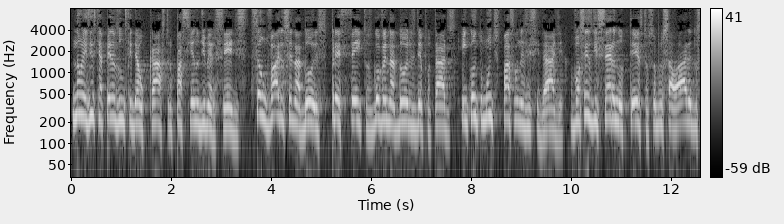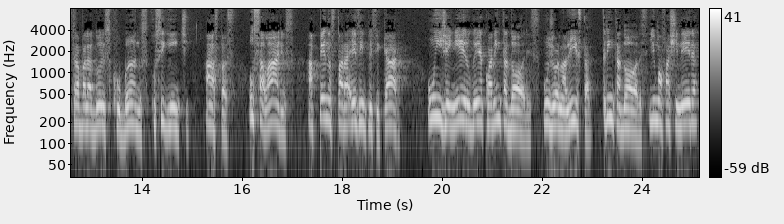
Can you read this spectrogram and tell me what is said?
não existe apenas um Fidel Castro passeando de Mercedes. São vários senadores, prefeitos, governadores deputados, enquanto muitos passam necessidade. Vocês disseram no texto sobre o salário dos trabalhadores cubanos o seguinte: aspas, os salários Apenas para exemplificar, um engenheiro ganha 40 dólares, um jornalista 30 dólares e uma faxineira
